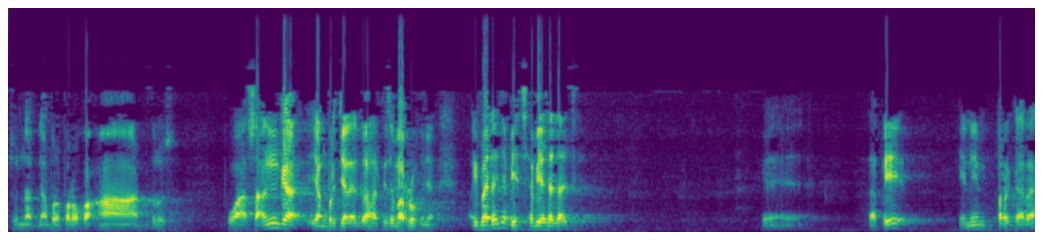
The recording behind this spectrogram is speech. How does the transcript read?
sunatnya berapa rakaat terus puasa. Enggak yang berjalan itu hati sama ruhnya. Ibadahnya biasa-biasa saja tapi ini perkara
